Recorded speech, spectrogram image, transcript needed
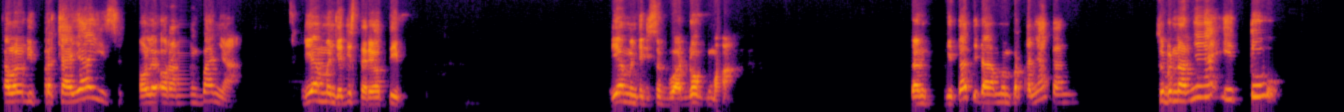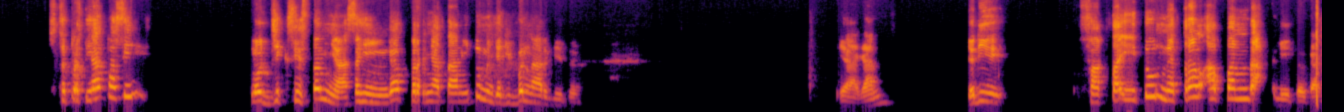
kalau dipercayai oleh orang banyak dia menjadi stereotip. Dia menjadi sebuah dogma. Dan kita tidak mempertanyakan sebenarnya itu seperti apa sih logik sistemnya sehingga pernyataan itu menjadi benar gitu. Ya kan? Jadi fakta itu netral apa enggak gitu kan.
